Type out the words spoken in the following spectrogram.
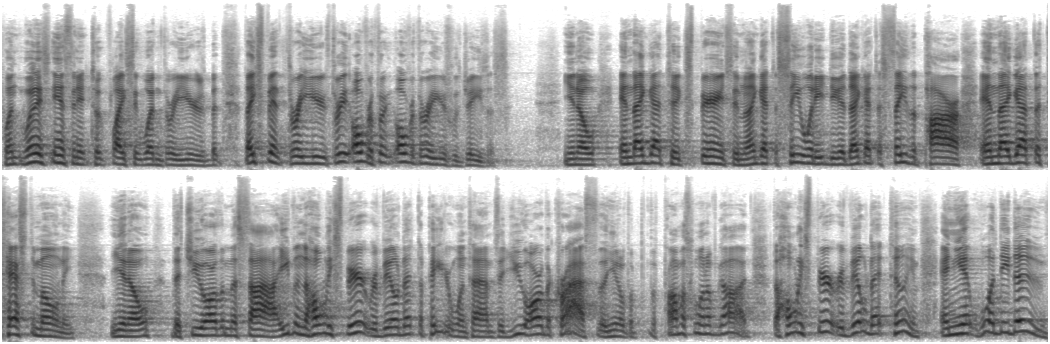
when, when this incident took place, it wasn't three years, but they spent three years, three, over, three, over three years with Jesus you know, and they got to experience him. They got to see what he did. They got to see the power, and they got the testimony, you know, that you are the Messiah. Even the Holy Spirit revealed that to Peter one time, that you are the Christ, you know, the, the promised one of God. The Holy Spirit revealed that to him, and yet what did he do?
